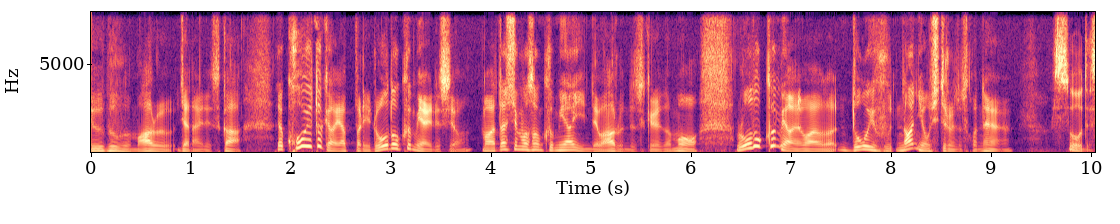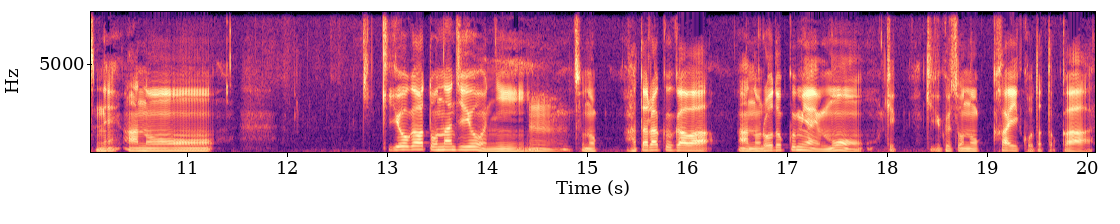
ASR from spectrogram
う部分もあるじゃないですか、でこういう時はやっぱり労働組合ですよ、まあ、私もその組合員ではあるんですけれども、労働組合はどういうふう、何をしてるんですかね？そうですね。あの企業側と同じように、うん、その働く側あの労働組合も結局その解雇だとか、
